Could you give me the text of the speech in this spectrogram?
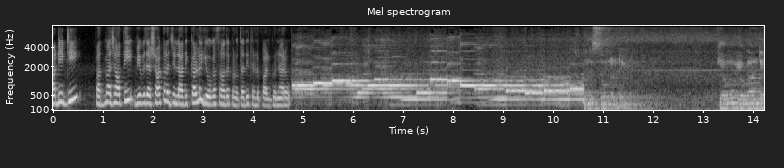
ఆర్డిటి పద్మజాతి వివిధ శాఖల జిల్లా అధికారులు యోగ సాధకులు తదితరులు పాల్గొన్నారు. కేవలం యోగా అంటే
